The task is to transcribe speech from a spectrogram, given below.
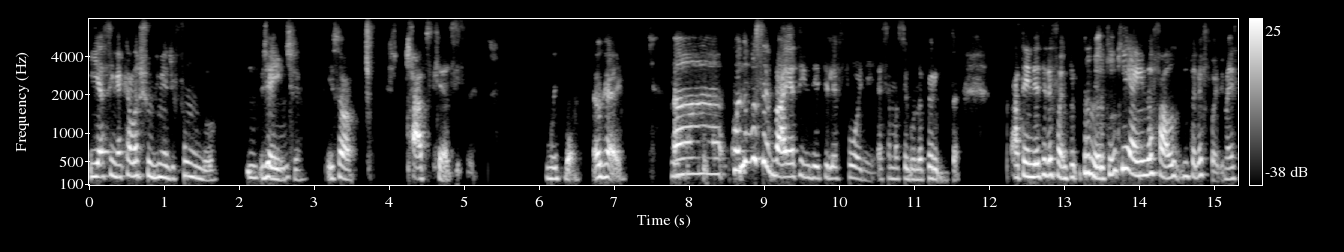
e assim, aquela chuvinha de fundo. Uhum. Gente, isso, ó, chat kiss. Muito bom. Ok. Uh, quando você vai atender telefone, essa é uma segunda pergunta. Atender telefone, primeiro, quem que ainda fala no telefone? Mas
